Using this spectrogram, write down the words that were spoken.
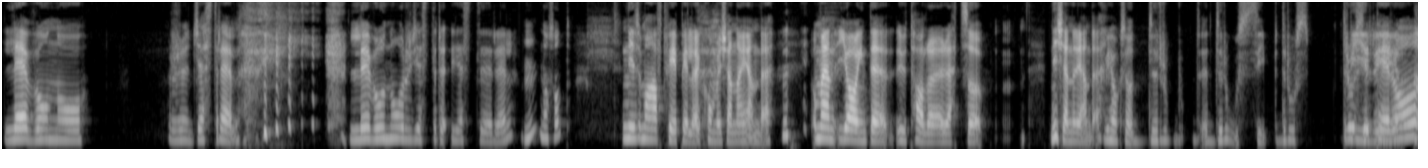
levonorgestrel. Levonorgestrel, mm, något sånt. Ni som har haft p-piller kommer känna igen det. Och men jag inte uttalar det rätt så ni känner igen det. Vi har också dro, drosip, dros... Drosiperon,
